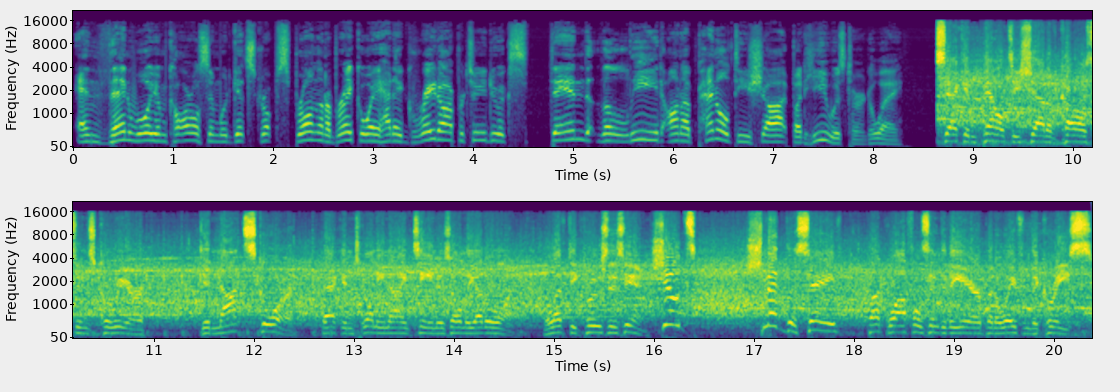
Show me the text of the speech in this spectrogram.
And then William Karlsson would get sprung on a breakaway, had a great opportunity to extend the lead on a penalty shot, but he was turned away. Second penalty shot of Karlsson's career. Did not score back in 2019, his only other one. The lefty cruises in, shoots! Schmid the save. Puck waffles into the air, but away from the crease.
